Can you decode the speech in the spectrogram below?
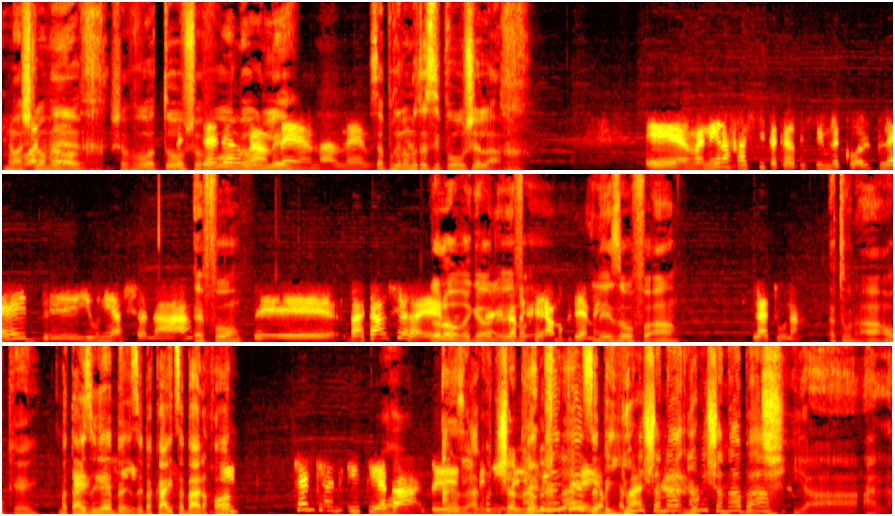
מה שלומך? שבוע טוב. שבוע בסדר, מעולה. מהמם, מהמם. ספרי לנו את הסיפור שלך. אמ, אני רכשתי את הכרטיסים לקולפליי ביוני השנה, איפה? ב- באתר שלהם. לא, לא, רגע, איפה- במכירה מוקדמת, לאיזו הופעה? לאתונה. אתונה, אה, אוקיי. מתי זה יהיה? ב- זה בקיץ הבא, נכון? כן, כן, היא תהיה וואו. ב- אה, זה רק עוד שנה? כן, כן, זה ביוני. שנה, יוני שנה הבאה. יאללה.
